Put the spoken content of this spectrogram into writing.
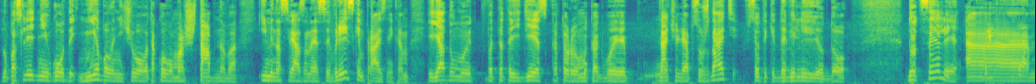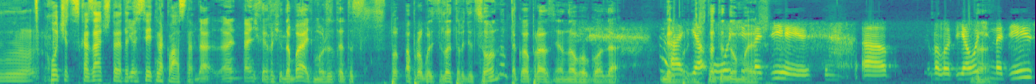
но последние годы не было ничего вот такого масштабного, именно связанное с еврейским праздником. И я думаю, вот эта идея, с которую мы как бы начали обсуждать, все-таки довели ее до до цели. А, м, Хочется сказать, что это Я- действительно классно. Да, Ань- Анечка, я хочу добавить, может, это попробовать сделать традиционным такое празднование Нового года? В А, Мельбурне? Я Что ты очень думаешь? надеюсь, а, Володя, я Да. очень надеюсь,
